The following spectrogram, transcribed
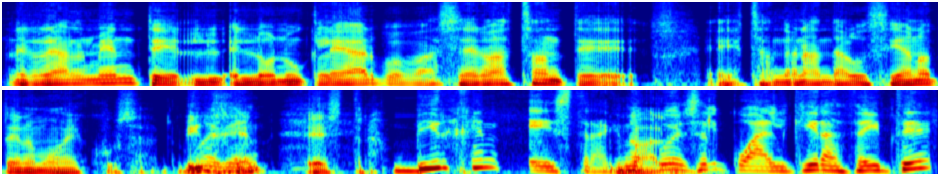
realmente lo nuclear pues va a ser bastante, estando en Andalucía no tenemos excusa. Virgen extra. Virgen extra, no Vale. Puede ser cualquier aceite,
